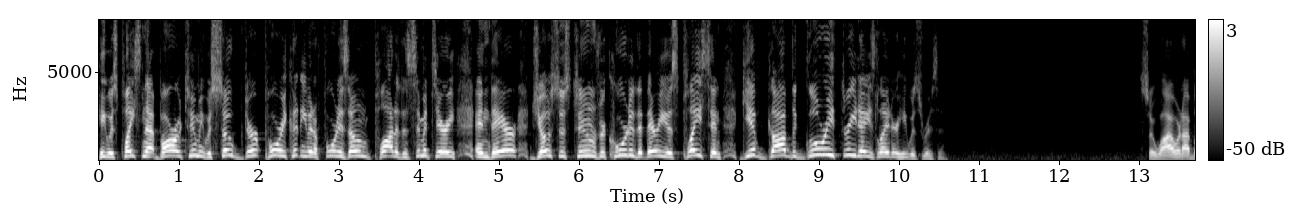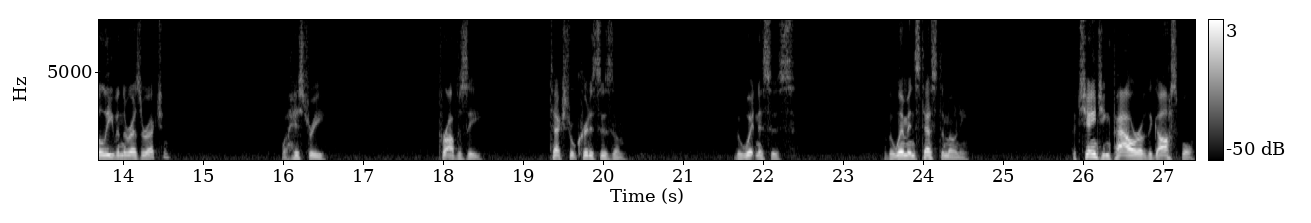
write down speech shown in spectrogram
he was placed in that borrowed tomb. He was so dirt poor he couldn't even afford his own plot at the cemetery. And there, Joseph's tomb is recorded that there he was placed. And give God the glory. Three days later, he was risen. So, why would I believe in the resurrection? Well, history, prophecy, textual criticism, the witnesses, the women's testimony, the changing power of the gospel,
